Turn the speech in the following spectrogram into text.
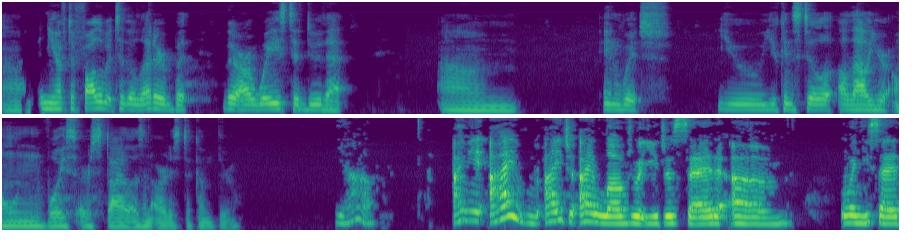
uh, and you have to follow it to the letter. But there are ways to do that um, in which you you can still allow your own voice or style as an artist to come through yeah i mean i i, I loved what you just said um when you said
